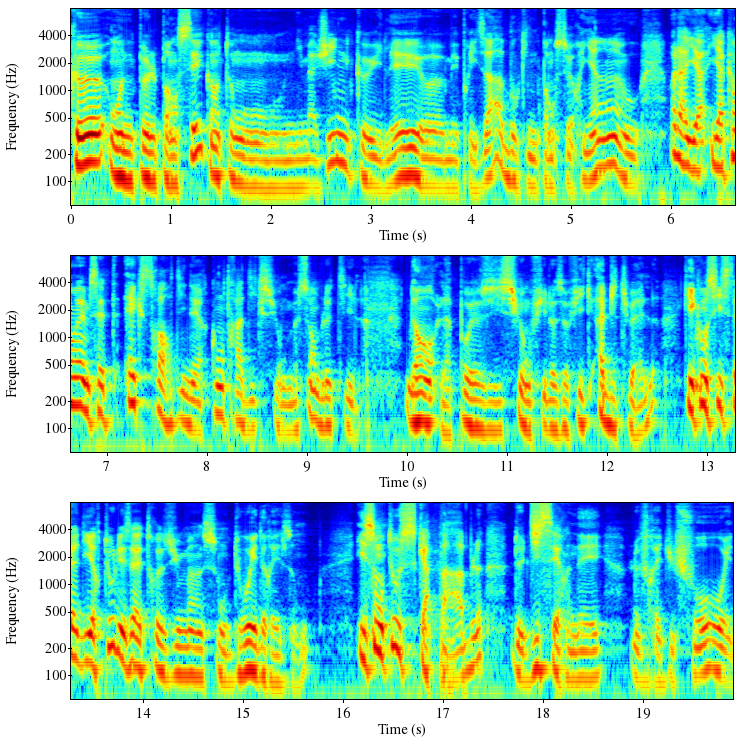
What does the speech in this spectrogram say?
que on ne peut le penser quand on imagine qu'il est euh, méprisable ou qu'il ne pense rien. Voilà, il y, a quand même cette extraordinaire contradiction, me semble-t-il, dans la position philosophique habituelle, qui consiste à dire tous les êtres humains sont doués de raison, Ils sont tous capables de discerner le vrai du faux, et,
